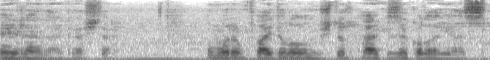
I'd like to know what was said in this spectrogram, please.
belirlendi arkadaşlar. Umarım faydalı olmuştur. Herkese kolay gelsin.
